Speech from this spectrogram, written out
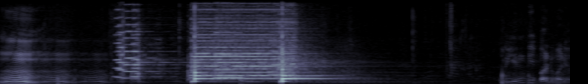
ம். பாட்டு பாடி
